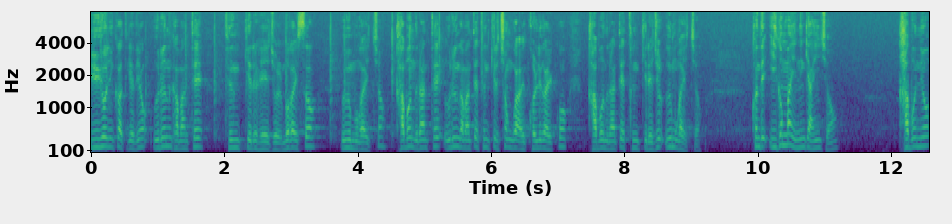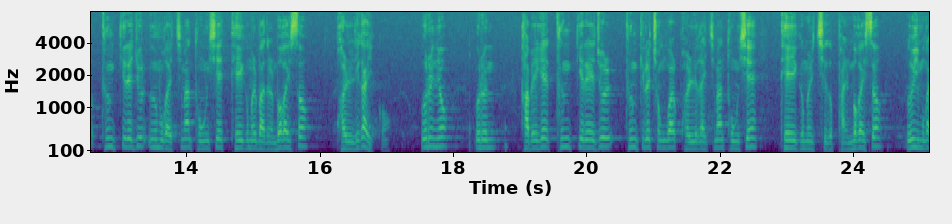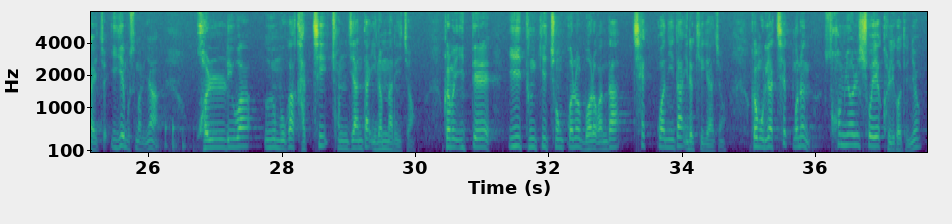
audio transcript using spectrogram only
유효니까 어떻게 돼요? 을은 갑한테 등기를 해줄 뭐가 있어? 의무가 있죠. 갑은 을한테 을은 갑한테 등기를 청구할 권리가 있고 갑은 을한테 등기를 해줄 의무가 있죠. 그런데 이것만 있는 게 아니죠. 갑은요 등기를 해줄 의무가 있지만 동시에 대금을 받을 뭐가 있어? 권리가 있고. 을은요 을은 갑에게 등기를 해줄 등기를 청구할 권리가 있지만 동시에 대금을 지급할 뭐가 있어? 의무가 있죠. 이게 무슨 말이냐 권리와 의무가 같이 존재한다 이런 말이죠. 그러면 이때 이 등기 청권을 뭐라고 한다? 채권이다 이렇게 얘기하죠. 그럼 우리가 채권은 소멸시효에 걸리거든요.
